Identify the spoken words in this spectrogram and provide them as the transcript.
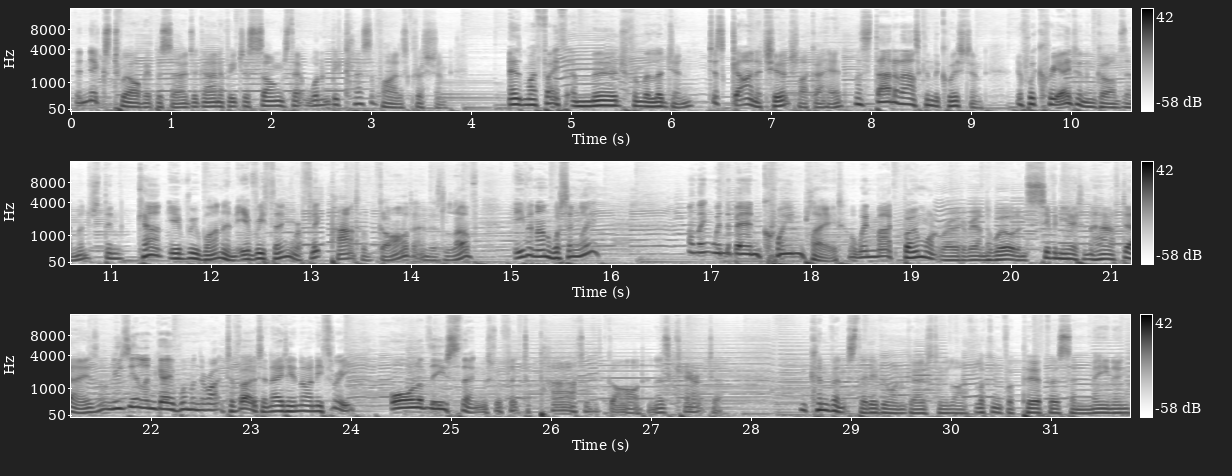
The next 12 episodes are going to feature songs that wouldn't be classified as Christian. As my faith emerged from religion, just going to church like I had, I started asking the question if we're created in God's image, then can't everyone and everything reflect part of God and His love, even unwittingly? I think when the band Queen played, or when Mark Beaumont rode around the world in 78 and a half days, or New Zealand gave women the right to vote in 1893, all of these things reflect a part of God and His character. I'm convinced that everyone goes through life looking for purpose and meaning.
